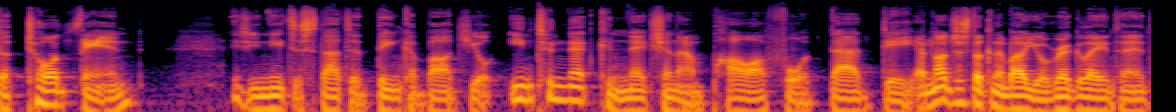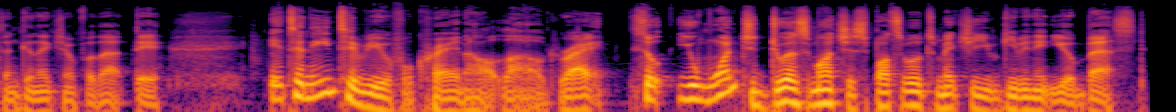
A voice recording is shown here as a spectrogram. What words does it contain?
The third thing is you need to start to think about your internet connection and power for that day. I'm not just talking about your regular internet and connection for that day. It's an interview for crying out loud, right? So you want to do as much as possible to make sure you're giving it your best.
